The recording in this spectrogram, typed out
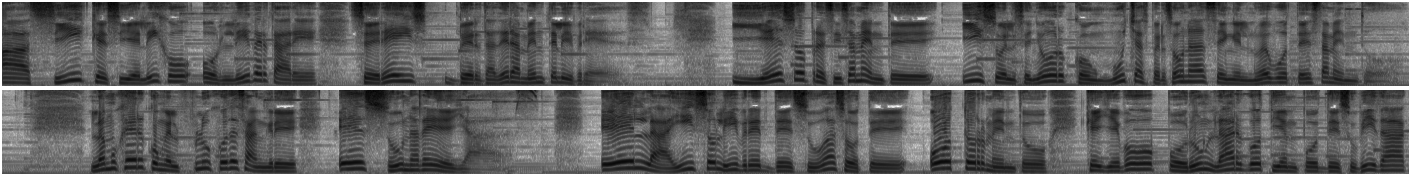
Así que si el Hijo os libertare, seréis verdaderamente libres. Y eso precisamente hizo el Señor con muchas personas en el Nuevo Testamento. La mujer con el flujo de sangre es una de ellas. Él la hizo libre de su azote o tormento que llevó por un largo tiempo de su vida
